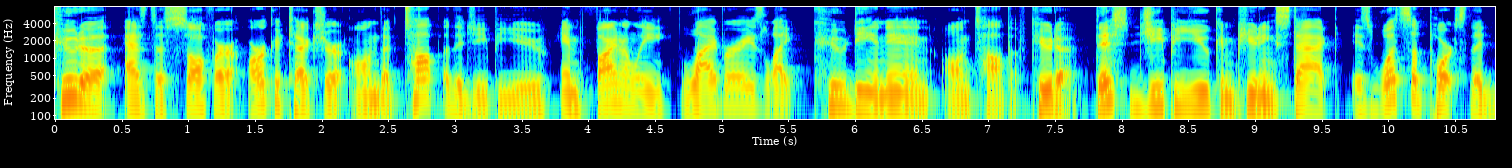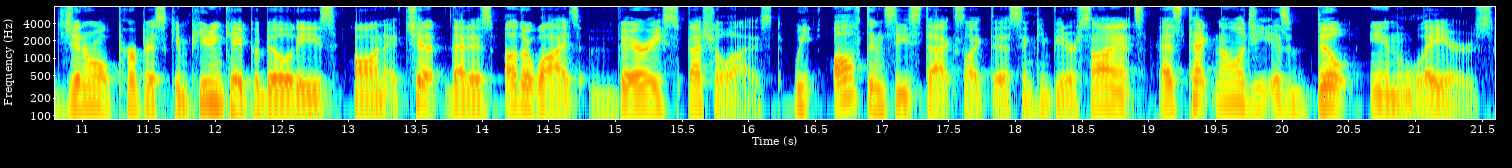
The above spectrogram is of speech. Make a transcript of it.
CUDA as the software architecture on the top of the GPU, and finally, libraries like cuDNN on top of CUDA. This GPU computing stack is what supports the general purpose computing capabilities on a chip that is otherwise very specialized. We often see stacks like this in computer science as technology is built in layers.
